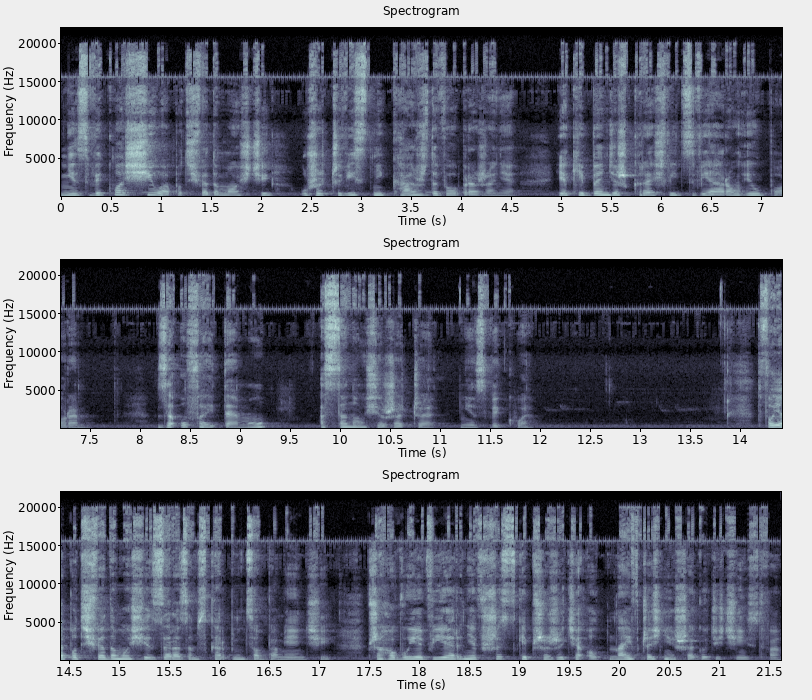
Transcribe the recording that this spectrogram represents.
Niezwykła siła podświadomości urzeczywistni każde wyobrażenie, jakie będziesz kreślić z wiarą i uporem. Zaufaj temu, a staną się rzeczy niezwykłe. Twoja podświadomość jest zarazem skarbnicą pamięci. Przechowuje wiernie wszystkie przeżycia od najwcześniejszego dzieciństwa.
